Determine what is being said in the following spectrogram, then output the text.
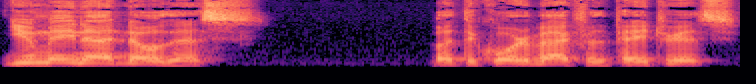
you may not know this, but the quarterback for the Patriots,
